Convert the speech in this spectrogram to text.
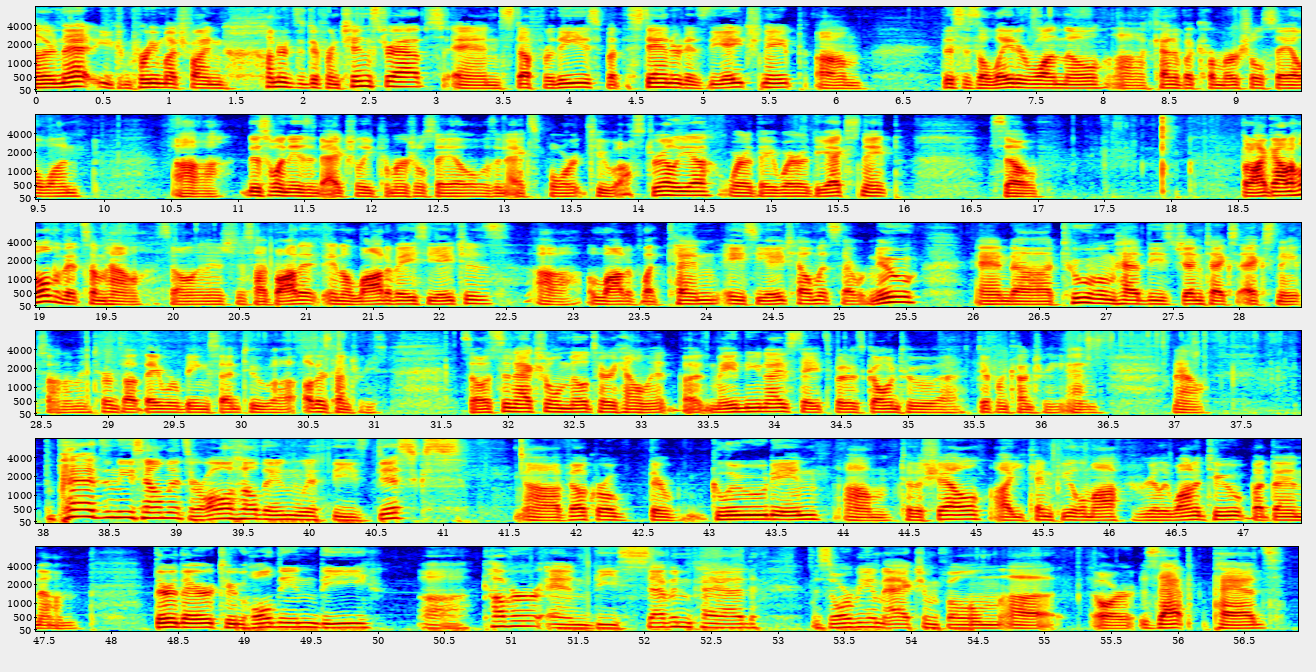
other than that, you can pretty much find hundreds of different chin straps and stuff for these, but the standard is the H-Nape. Um, this is a later one though, uh, kind of a commercial sale one. Uh, this one isn't actually commercial sale, it was an export to Australia where they wear the X-Nape. So, but I got a hold of it somehow. So, and it's just, I bought it in a lot of ACHs, uh, a lot of like 10 ACH helmets that were new, and uh, two of them had these Gentex X-Napes on them. It turns out they were being sent to uh, other countries. So it's an actual military helmet, but made in the United States, but it was going to a different country. And now, the pads in these helmets are all held in with these discs. Uh, Velcro, they're glued in um, to the shell. Uh, you can peel them off if you really wanted to, but then um, they're there to hold in the uh, cover and the seven pad Zorbium Action Foam uh, or Zap pads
